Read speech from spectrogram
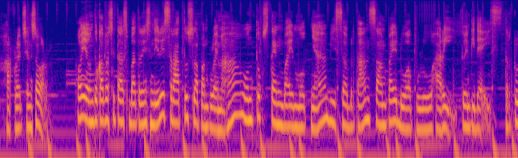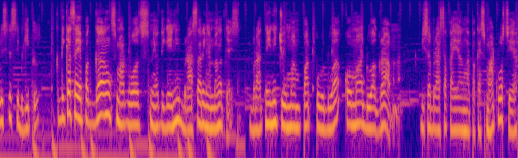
heart rate sensor Oh ya untuk kapasitas baterainya sendiri 180 mAh. Untuk standby mode-nya bisa bertahan sampai 20 hari 20 days. Tertulisnya sih begitu. Ketika saya pegang smartwatch Neo 3 ini berasa ringan banget guys. Beratnya ini cuma 42,2 gram. Bisa berasa kayak nggak pakai smartwatch ya.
